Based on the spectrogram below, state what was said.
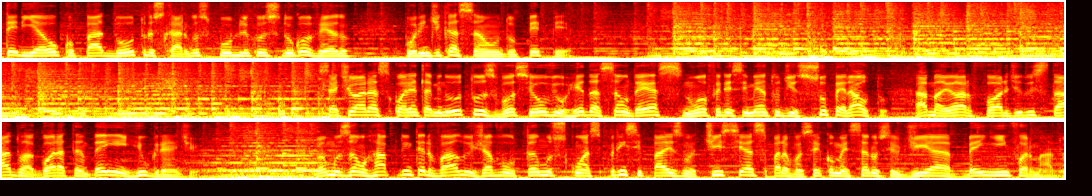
teria ocupado outros cargos públicos do governo por indicação do PP. 7 horas 40 minutos, você ouve o Redação 10 no oferecimento de Super Alto, a maior Ford do estado, agora também em Rio Grande. Vamos a um rápido intervalo e já voltamos com as principais notícias para você começar o seu dia bem informado.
